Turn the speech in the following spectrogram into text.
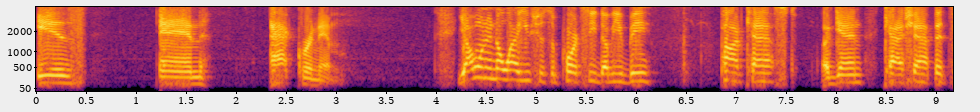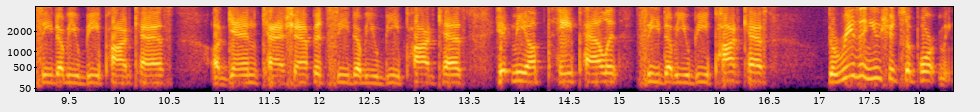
is an acronym. Y'all want to know why you should support CWB podcast? Again, Cash App it, CWB podcast. Again, Cash App it, CWB podcast. Hit me up, PayPal it, CWB podcast. The reason you should support me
